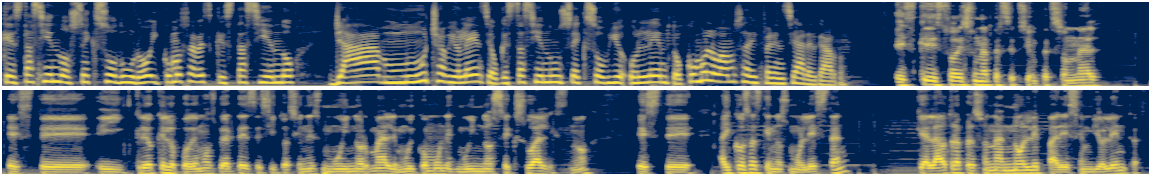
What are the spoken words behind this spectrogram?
que está siendo sexo duro y cómo sabes que está siendo ya mucha violencia o que está siendo un sexo violento? ¿Cómo lo vamos a diferenciar, Edgardo? Es que eso es una percepción personal. Este, y creo que lo podemos ver desde situaciones muy normales, muy comunes, muy no sexuales, ¿no? Este, hay cosas que nos molestan que a la otra persona no le parecen violentas.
